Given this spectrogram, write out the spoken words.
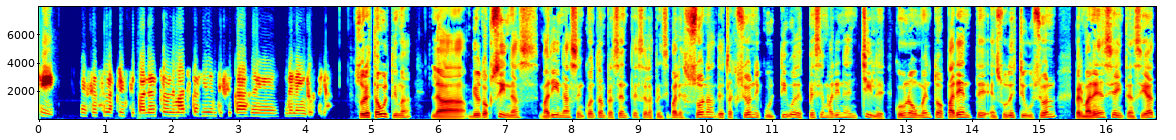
Sí, esas son las principales problemáticas identificadas de, de la industria. Sobre esta última, las biotoxinas marinas se encuentran presentes en las principales zonas de extracción y cultivo de especies marinas en Chile, con un aumento aparente en su distribución, permanencia e intensidad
